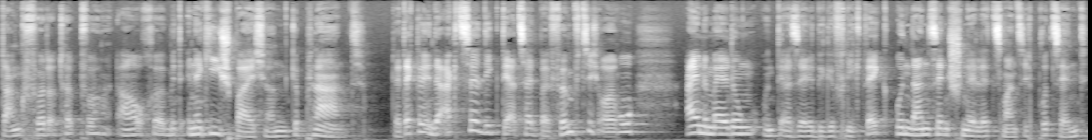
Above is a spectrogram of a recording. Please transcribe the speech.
dank Fördertöpfe, auch äh, mit Energiespeichern geplant. Der Deckel in der Aktie liegt derzeit bei 50 Euro. Eine Meldung und derselbige fliegt weg und dann sind schnelle 20 Prozent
